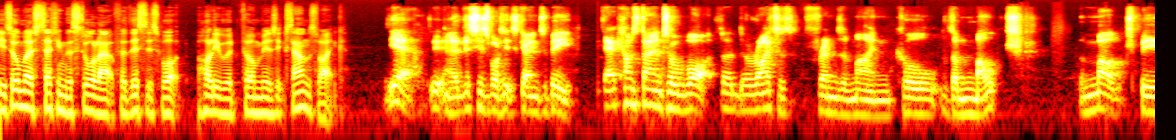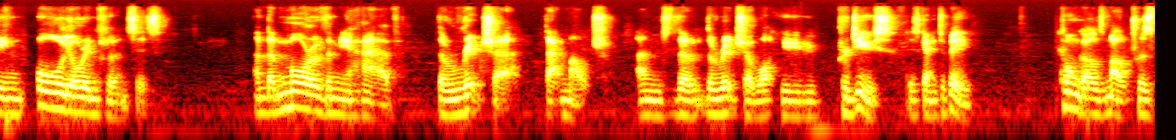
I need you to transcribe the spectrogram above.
he's almost setting the stall out for this is what Hollywood film music sounds like. Yeah, you know, this is what it's going to be. That comes down to what the, the writers, friends of mine, call the mulch. The mulch being all your influences. And the more of them you have, the richer that mulch and the, the richer what you produce is going to be. Korngold's mulch was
